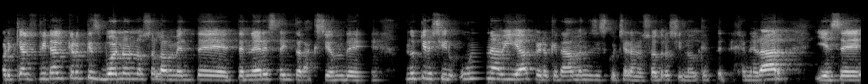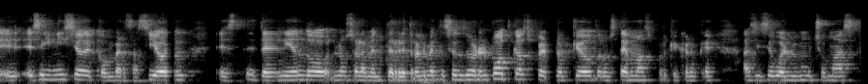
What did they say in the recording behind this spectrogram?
porque al final creo que es bueno no solamente tener esta interacción de, no quiero decir una vía, pero que nada más nos escuchen a nosotros, sino que generar y ese, ese inicio de conversación, este, teniendo no solamente retroalimentación sobre el podcast, pero que otros temas, porque creo que así se vuelve mucho más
